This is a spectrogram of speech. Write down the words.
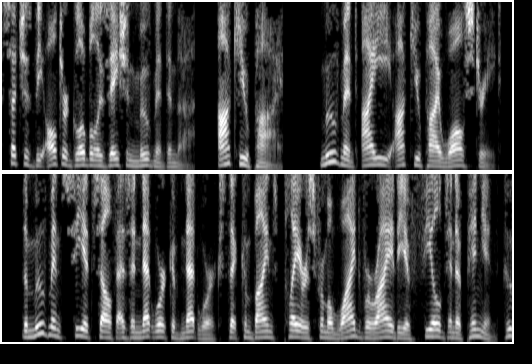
such as the Alter Globalization movement and the «Occupy» movement i.e. Occupy Wall Street. The movements see itself as a network of networks that combines players from a wide variety of fields and opinion, who,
